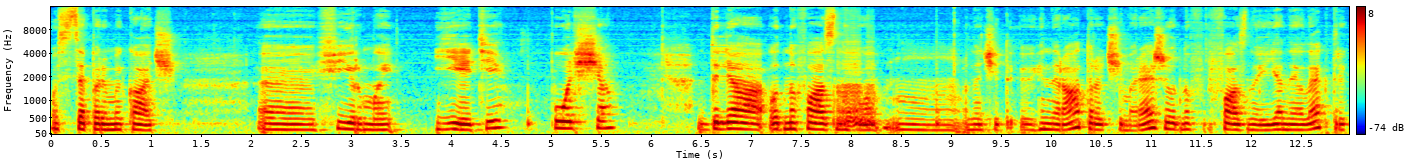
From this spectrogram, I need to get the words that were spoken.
Ось це перемикач е, фірми Yeti Польща для однофазного значить, генератора чи мережі однофазної, я не електрик.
